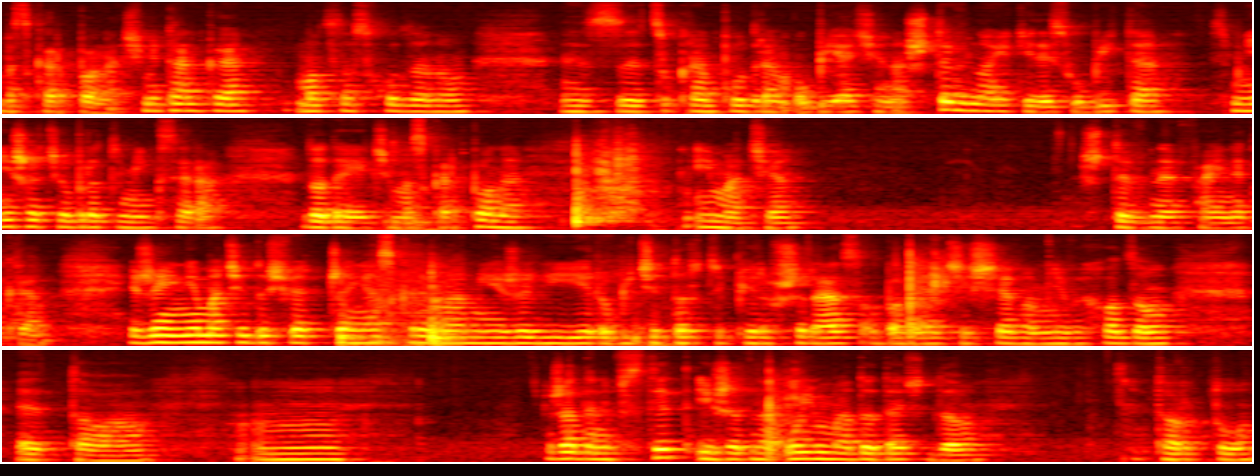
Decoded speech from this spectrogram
mascarpone. Śmietankę mocno schłodzoną z cukrem pudrem ubijacie na sztywno i kiedy jest ubite, zmniejszacie obroty miksera, dodajecie mascarpone i macie sztywny, fajny krem. Jeżeli nie macie doświadczenia z kremami, jeżeli robicie torty pierwszy raz, obawiacie się, Wam nie wychodzą, y, to mm, żaden wstyd i żadna ujma dodać do tortu.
